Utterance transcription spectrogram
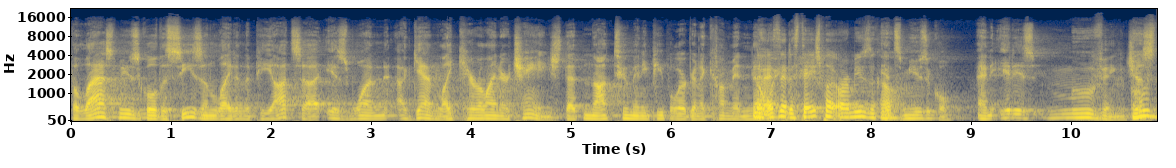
The last musical of the season, Light in the Piazza, is one again like Caroline or Change that not too many people are going to come in now, is it a stage play or a musical It's musical, and it is moving, Who's just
